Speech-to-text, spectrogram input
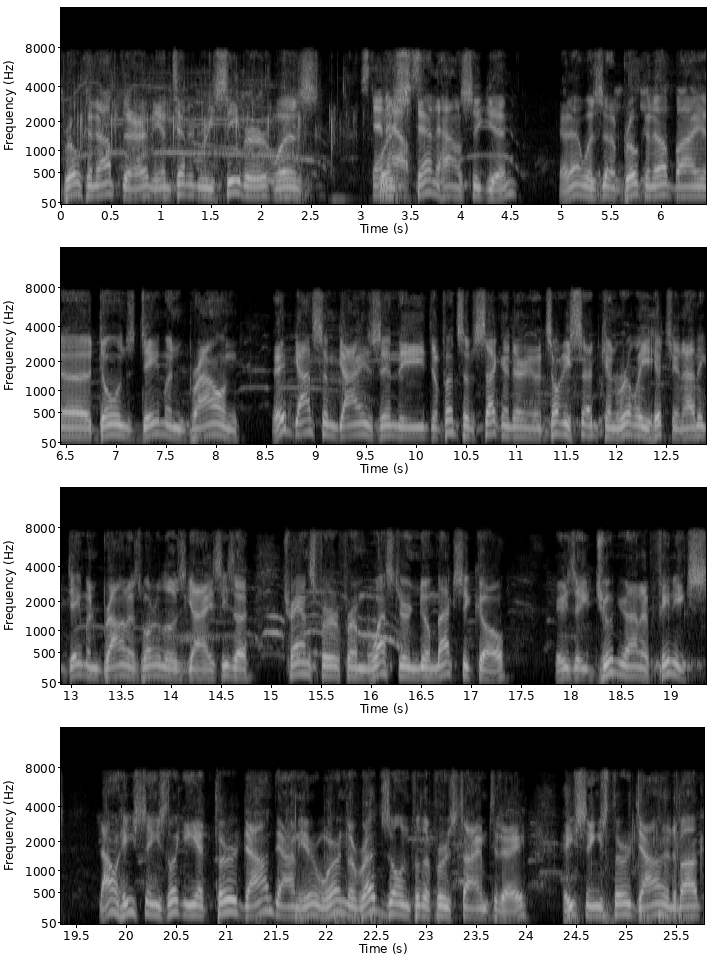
broken up there. The intended receiver was Stenhouse, was Stenhouse again. And that was uh, broken up by uh, Doane's Damon Brown. They've got some guys in the defensive secondary that Tony said can really hit you. And I think Damon Brown is one of those guys. He's a transfer from Western New Mexico. He's a junior out of Phoenix. Now Hastings looking at third down down here. We're in the red zone for the first time today. Hastings third down and about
